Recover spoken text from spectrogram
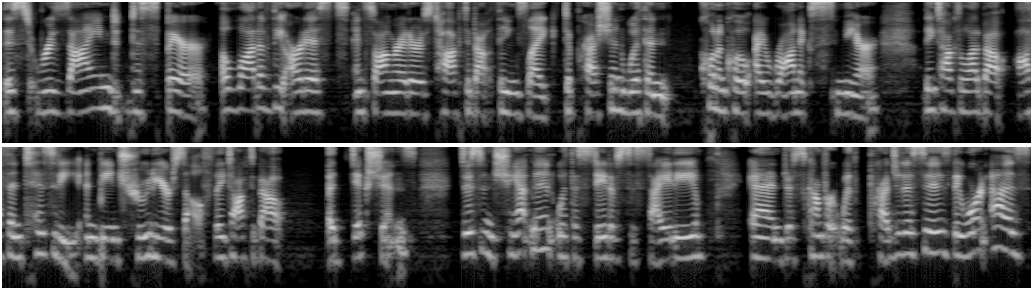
this resigned despair. A lot of the artists and songwriters talked about things like depression with an quote unquote ironic sneer. They talked a lot about authenticity and being true to yourself. They talked about addictions, disenchantment with the state of society, and discomfort with prejudices. They weren't as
